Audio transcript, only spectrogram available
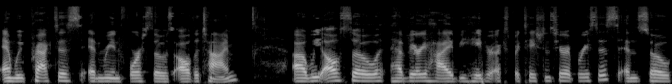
and we practice and reinforce those all the time. Uh, we also have very high behavior expectations here at Brisas, and so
